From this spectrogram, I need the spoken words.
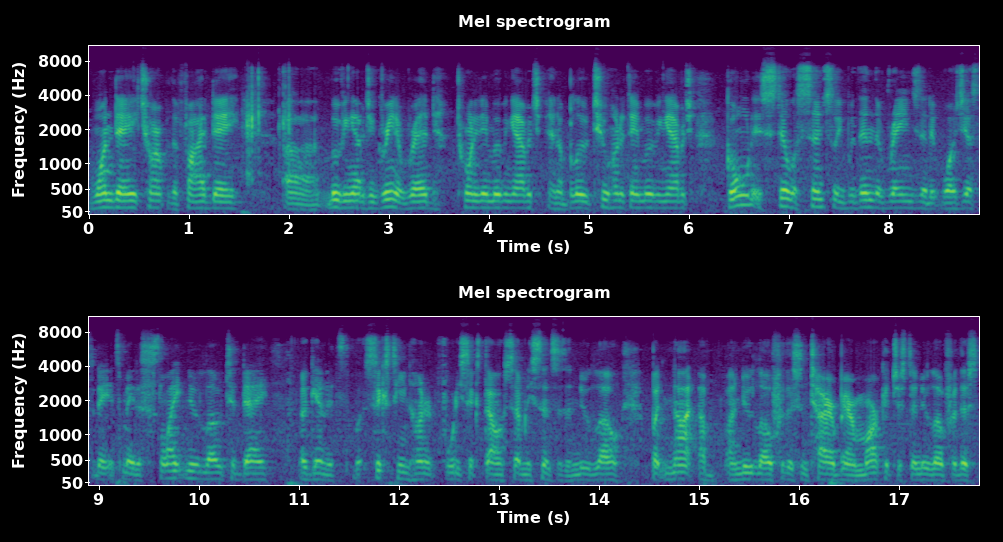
one-day chart with a five-day uh, moving average in green, a red 20-day moving average, and a blue 200-day moving average. Gold is still essentially within the range that it was yesterday. It's made a slight new low today. Again, it's $1,646.70 is a new low, but not a, a new low for this entire bear market, just a new low for this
